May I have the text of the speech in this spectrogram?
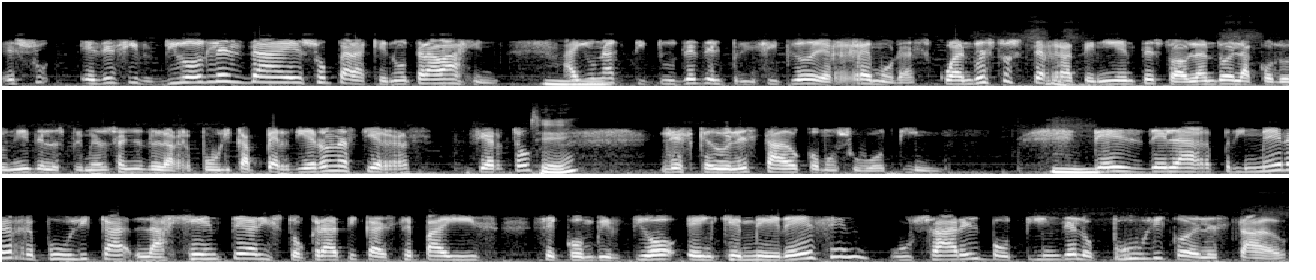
Es, decir, Dios les da eso para que no trabajen. Hay una actitud desde el principio de rémoras. Cuando estos terratenientes, estoy hablando de la colonia y de los primeros años de la República, perdieron las tierras, ¿cierto? Sí. Les quedó el Estado como su botín. Mm. Desde la primera república, la gente aristocrática de este país se convirtió en que merecen usar el botín de lo público del Estado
